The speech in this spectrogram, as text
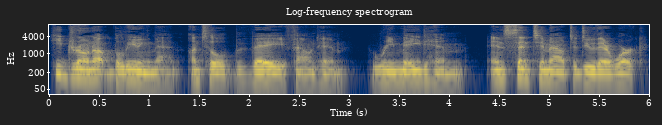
He'd grown up believing that until they found him remade him, and sent him out to do their work.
